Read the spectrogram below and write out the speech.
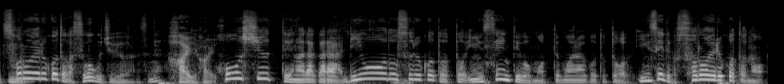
ん揃えることがすごく重要なんですね。はいはい報酬っていうのはだからリオードすることとインセンティブを持ってもらうこととインセンティブを揃えることの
